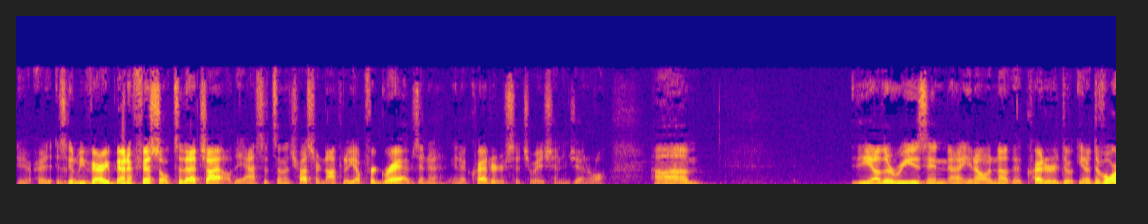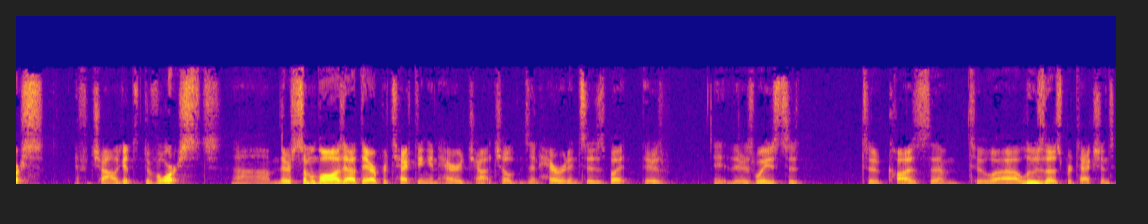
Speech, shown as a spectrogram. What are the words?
is going to be very beneficial to that child. The assets in the trust are not going to be up for grabs in a in a creditor situation in general. Um, the other reason, uh, you know, another creditor, you know, divorce. If a child gets divorced, um, there's some laws out there protecting inherit ch- children's inheritances, but there's there's ways to to cause them to uh, lose those protections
